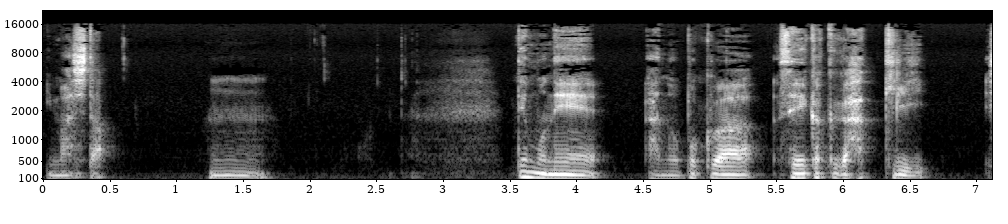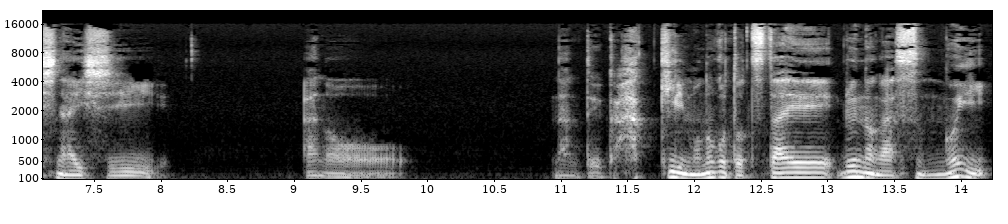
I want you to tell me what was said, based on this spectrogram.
いました。うん。でもね、あの、僕は性格がはっきりしないし、あの、なんていうか、はっきり物事を伝えるのがすんごい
